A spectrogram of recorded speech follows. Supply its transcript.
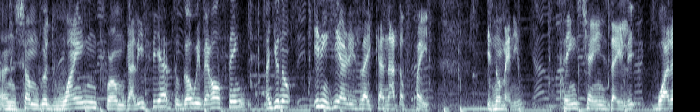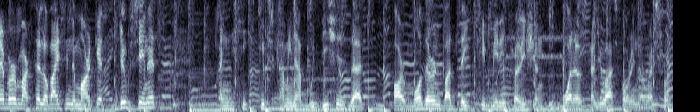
And some good wine from Galicia to go with the whole thing. And you know, eating here is like an act of faith. It's no menu, Things change daily. Whatever Marcelo buys in the market, you've seen it. And he keeps coming up with dishes that are modern, but they keep meeting tradition. What else can you ask for in a restaurant?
